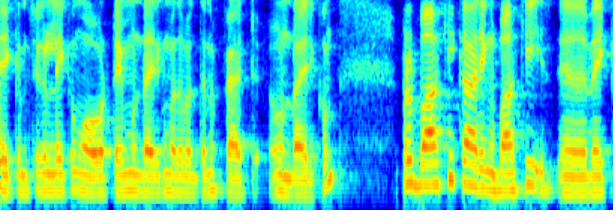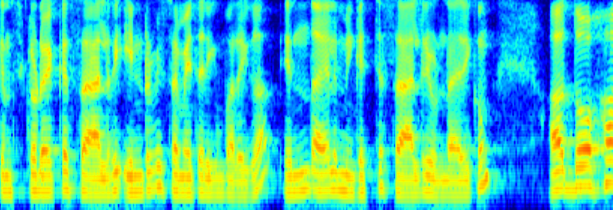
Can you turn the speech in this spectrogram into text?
വേക്കൻസികളിലേക്കും ഓവർ ടൈം ഉണ്ടായിരിക്കും അതുപോലെ തന്നെ ഫാറ്റ് ഉണ്ടായിരിക്കും. അപ്പോൾ ബാക്കി കാര്യങ്ങൾ ബാക്കി വേക്കൻസികളുടെയൊക്കെ സാലറി ഇന്റർവ്യൂ സമയത്തായിരിക്കും പറയുക. എന്തായാലും മികച്ച സാലറി ഉണ്ടായിരിക്കും. ദോഹ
